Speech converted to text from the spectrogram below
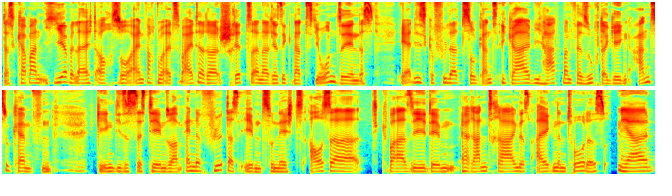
das kann man hier vielleicht auch so einfach nur als weiterer Schritt seiner Resignation sehen, dass er dieses Gefühl hat, so ganz egal, wie hart man versucht, dagegen anzukämpfen, gegen dieses System, so am Ende führt das eben zu nichts, außer quasi dem Herantragen des eigenen Todes. Ja, mh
